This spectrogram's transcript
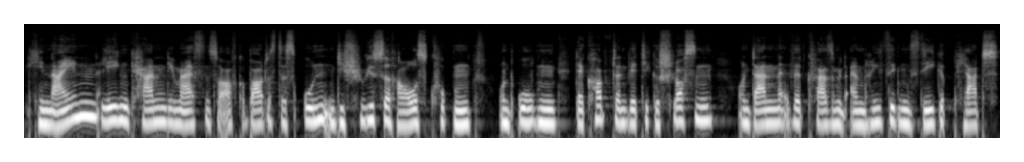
hineinlegen kann, die meistens so aufgebaut ist, dass unten die Füße rausgucken und oben der Kopf. Dann wird die geschlossen und dann wird quasi mit einem riesigen Sägeblatt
